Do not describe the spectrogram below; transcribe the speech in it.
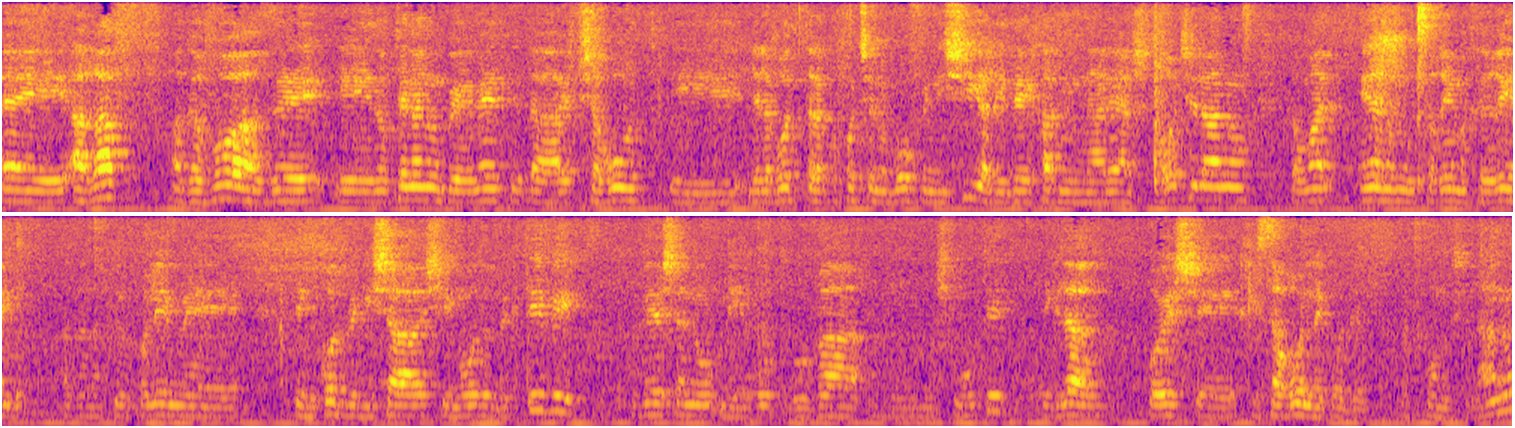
אה, הרף הגבוה הזה אה, נותן לנו באמת את האפשרות אה, ללוות את הלקוחות שלנו באופן אישי על ידי אחד ממנהלי ההשקעות שלנו. כמובן אין לנו מוצרים אחרים, אז אנחנו יכולים לנקוט בגישה שהיא מאוד אובייקטיבית, ויש לנו מהירות תגובה משמעותית בגלל פה יש חיסרון לגודל בתחום שלנו.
